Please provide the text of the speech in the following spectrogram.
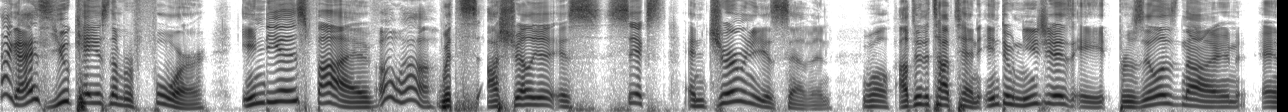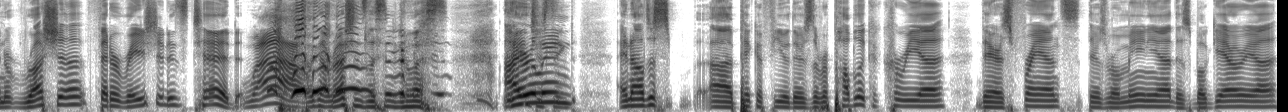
Hi guys. UK is number four. India is five. Oh wow. With s- Australia is sixth, and Germany is seven. Well, I'll do the top ten. Indonesia is eight. Brazil is nine, and Russia Federation is ten. wow. we got Russians listening to us. Ireland, and I'll just uh, pick a few. There's the Republic of Korea. There's France. There's Romania. There's Bulgaria.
